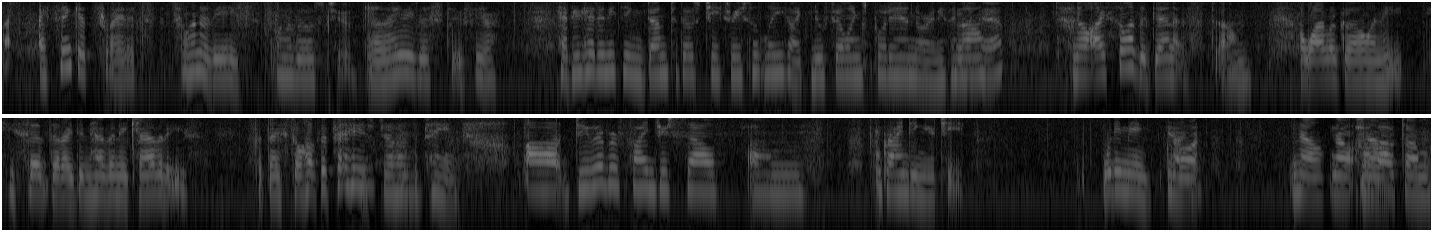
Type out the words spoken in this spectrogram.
I, I think it's right. It's, it's one of these. It's one of those two. Yeah, maybe this tooth here. Have you had anything done to those teeth recently, like new fillings put in or anything No. like that? No, I saw the dentist um, a while ago, and he, he said that I didn't have any cavities, but I still have the pain. You still have the pain. Uh, do you ever find yourself um, grinding your teeth? What do you mean? You know, Grind- No. how no. about um,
